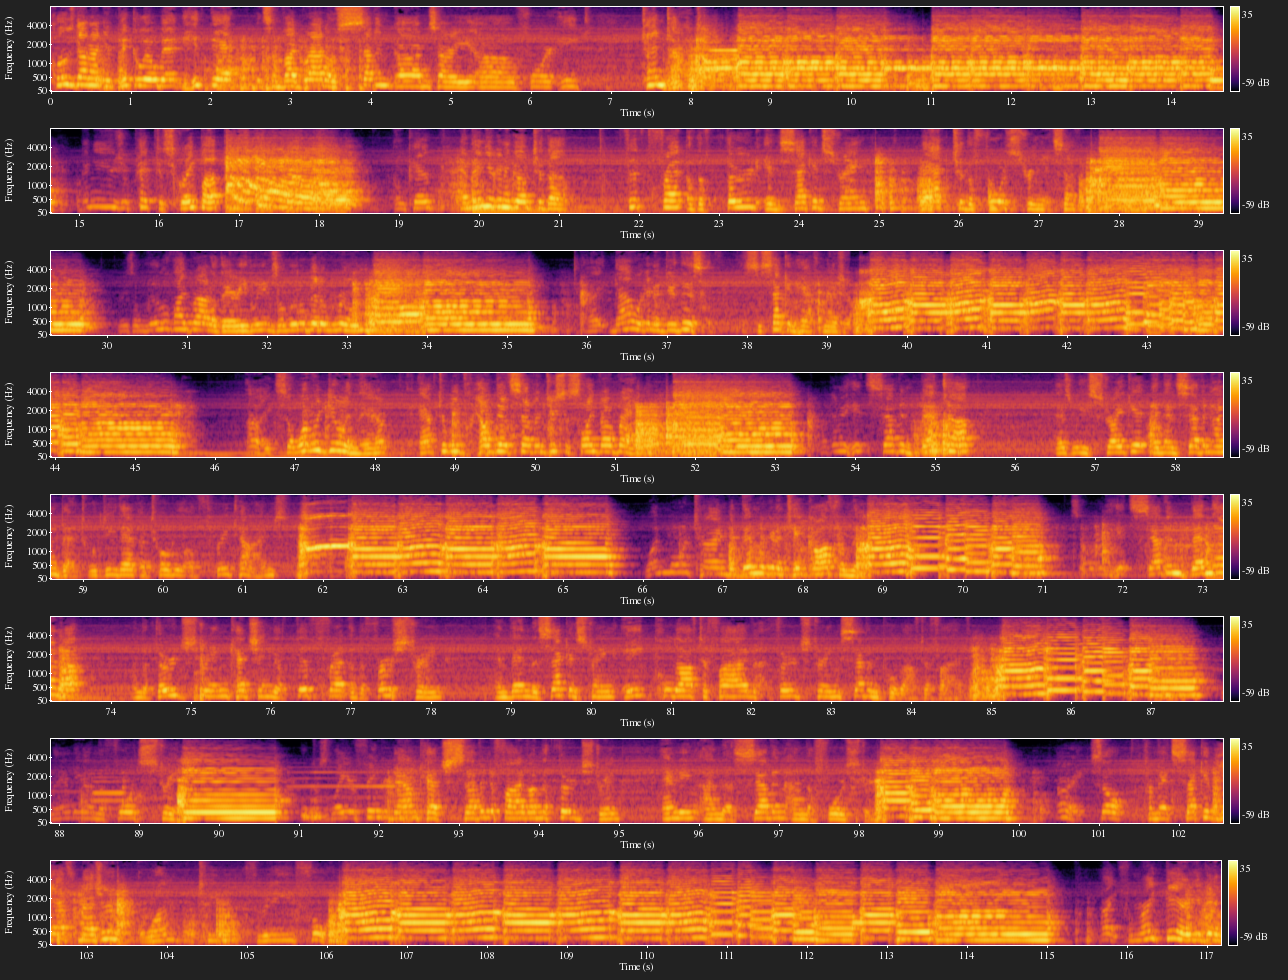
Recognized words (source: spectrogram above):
close down on your pick a little bit, hit that with some vibrato, seven, uh, I'm sorry, uh, four, eight, ten times. Then you use your pick to scrape up. Okay, and then you're going to go to the fifth fret of the third and second string back to the fourth string at seven. There's a little vibrato there. He leaves a little bit of room. All right, now we're going to do this. It's the second half measure. All right, so what we're doing there after we've held that seven, just a slight vibrato. We're going to hit seven bent up as we strike it, and then seven unbent. We'll do that a total of three times. One more time, but then we're going to take off from there. So we're going to hit seven, bend that up on the third string, catching the fifth fret of the first string, and then the second string, eight pulled off to five, third string, seven pulled off to five. Landing on the fourth string. just lay your finger down, catch seven to five on the third string, ending on the seven on the fourth string. All right, so from that second half measure, one, two, three, four.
